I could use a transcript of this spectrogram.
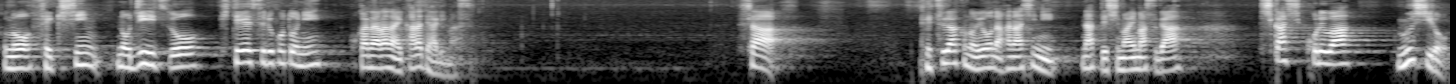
その赤心の事実を否定することに他ならないからであります。さあ哲学のような話になってしまいますがしかしこれはむしろ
